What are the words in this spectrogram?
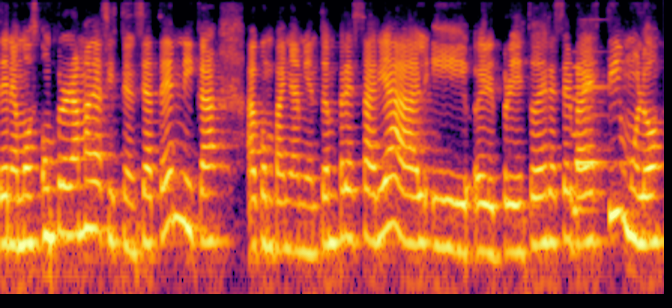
Tenemos un programa de asistencia técnica, acompañamiento empresarial y el proyecto de reserva de estímulo,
